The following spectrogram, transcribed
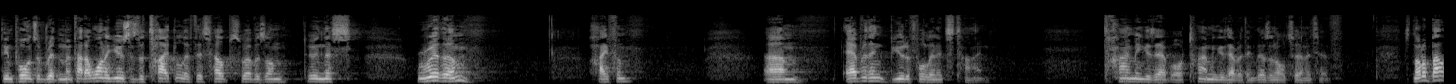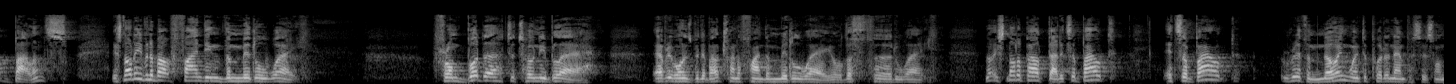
The importance of rhythm. In fact, I want to use as a title, if this helps whoever's on doing this, rhythm, hyphen, um, everything beautiful in its time. Timing is, ev- or timing is everything. There's an alternative. It's not about balance. It's not even about finding the middle way. From Buddha to Tony Blair, everyone's been about trying to find the middle way or the third way. No, it's not about that. It's about, it's about rhythm, knowing when to put an emphasis on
